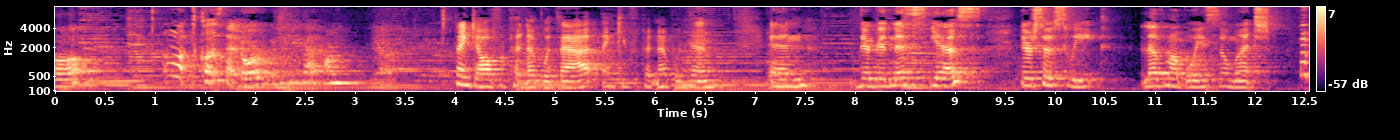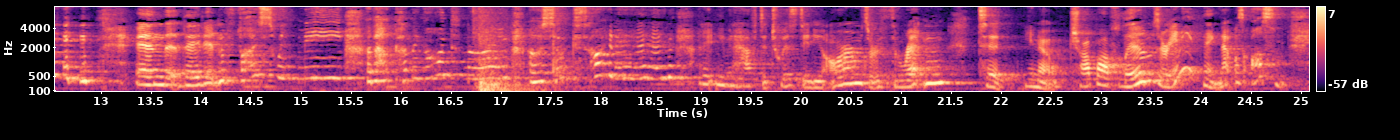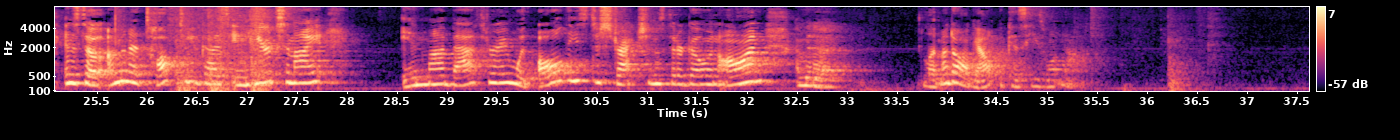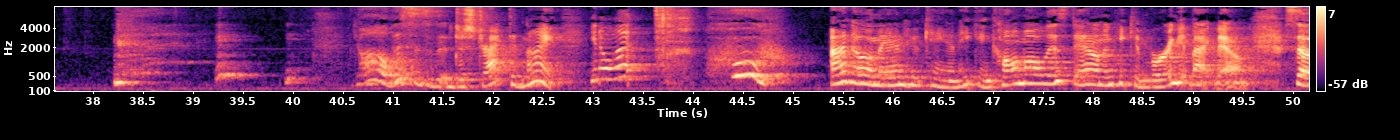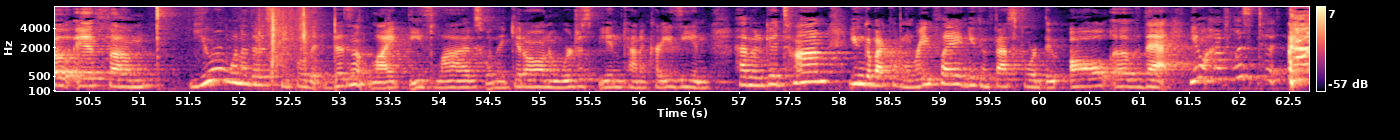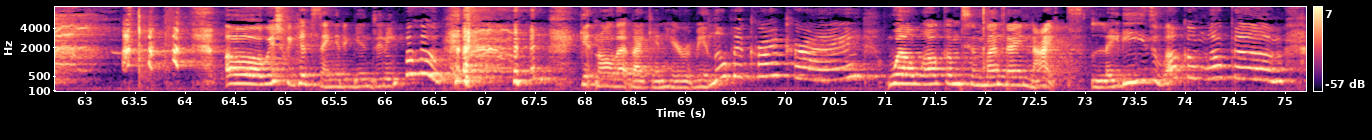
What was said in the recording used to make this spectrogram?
Oh. let's close that door. Would you do that for me? Thank y'all for putting up with that. Thank you for putting up with them and their goodness. Yes, they're so sweet. Love my boys so much. and they didn't fuss with me about coming on tonight. I was so excited. I didn't even have to twist any arms or threaten to, you know, chop off limbs or anything. That was awesome. And so I'm going to talk to you guys in here tonight in my bathroom with all these distractions that are going on. I'm to let my dog out because he's wanting out. Y'all, this is a distracted night. You know what? Whew. I know a man who can. He can calm all this down and he can bring it back down. So if um, you are one of those people that doesn't like these lives when they get on and we're just being kind of crazy and having a good time, you can go back the replay and you can fast forward through all of that. You don't have to listen to it. oh, I wish we could sing it again, Jenny. Woohoo! Getting all that back in here would be a little bit cry cry. Well, welcome to Monday nights, ladies. Welcome, welcome.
